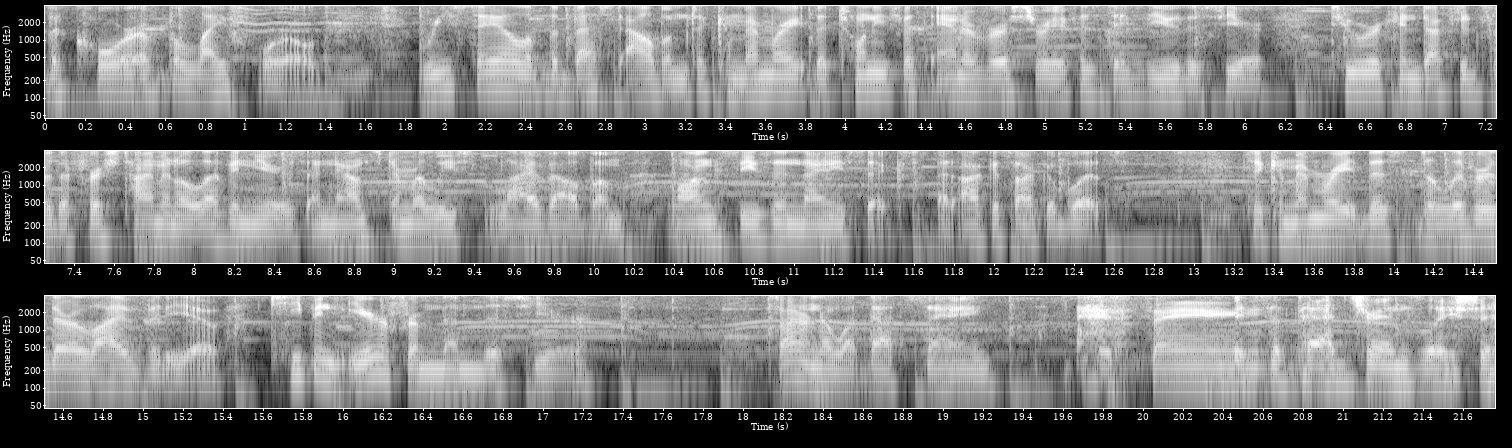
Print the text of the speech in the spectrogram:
the core of the life world. Resale of the best album to commemorate the 25th anniversary of his debut this year. Tour conducted for the first time in 11 years, announced and released live album, Long Season 96 at Akasaka Blitz. To commemorate this, deliver their live video. Keep an ear from them this year. So I don't know what that's saying. It's saying It's a bad translation.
